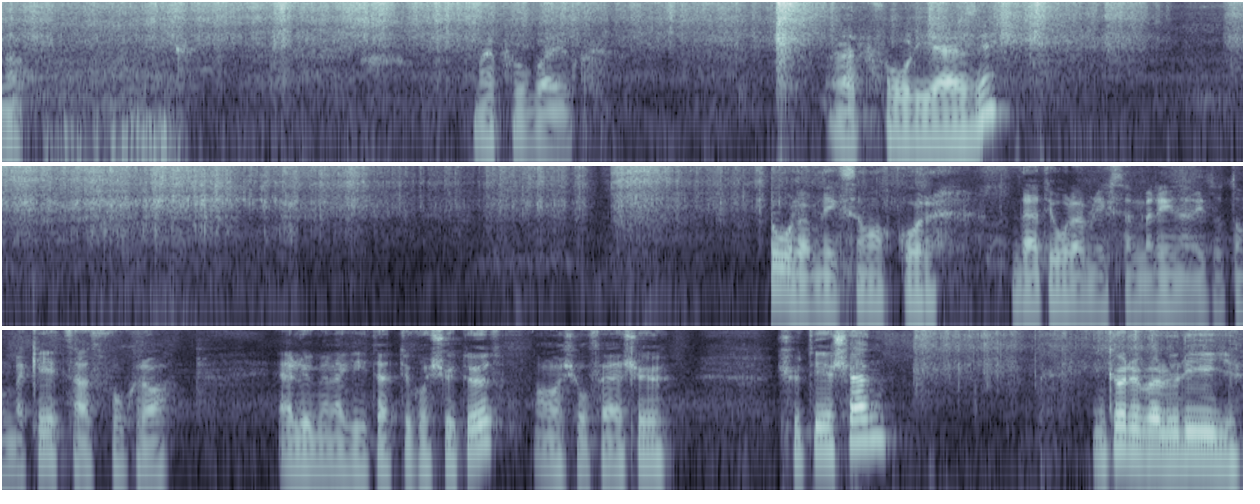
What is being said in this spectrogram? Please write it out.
Na. Megpróbáljuk lefóliázni. Jól emlékszem akkor, de hát jól emlékszem, mert én állítottam be, 200 fokra előmelegítettük a sütőt, alsó-felső sütésen. Én körülbelül így,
